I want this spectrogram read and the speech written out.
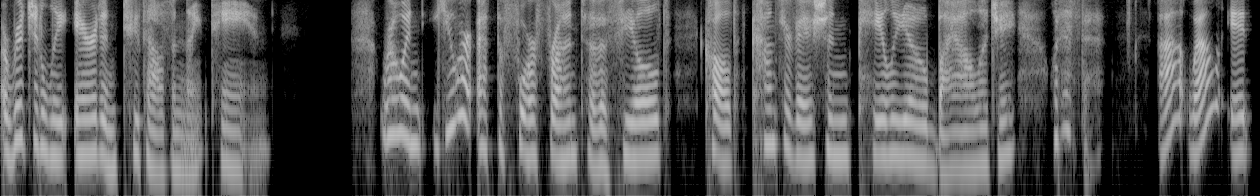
originally aired in 2019. Rowan, you are at the forefront of a field called conservation paleobiology. What is that? Uh, well, it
